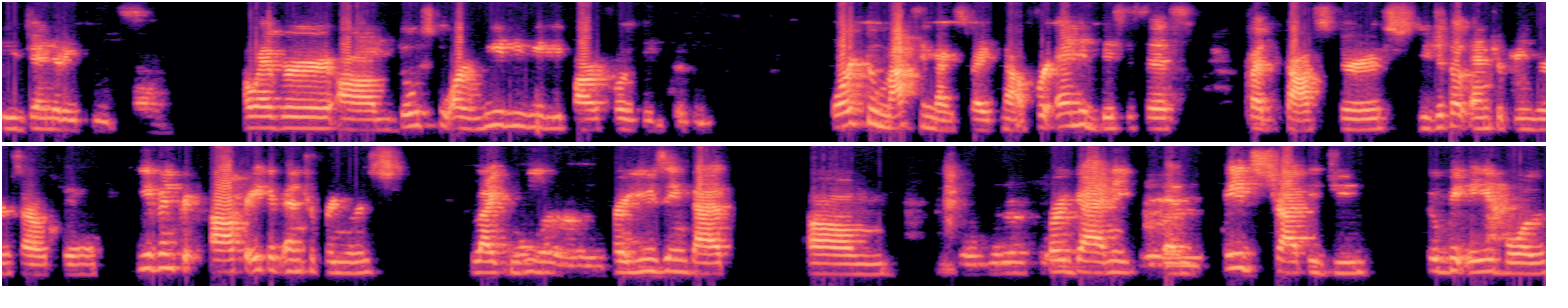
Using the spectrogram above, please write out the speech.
to generate leads. However, um, those two are really really powerful things to do or to maximize right now for any businesses, podcasters, digital entrepreneurs out there, even uh, creative entrepreneurs like me are using that um, organic and paid strategy to be able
